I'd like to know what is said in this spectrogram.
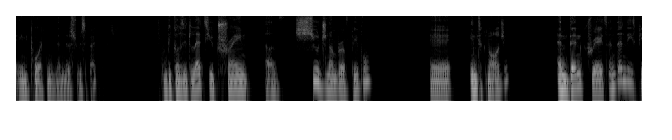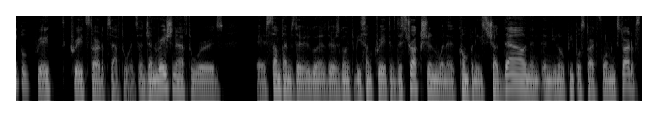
important in this respect because it lets you train a huge number of people uh, in technology and then creates and then these people create create startups afterwards a generation afterwards sometimes there's going, there's going to be some creative destruction when a company is shut down and, and you know people start forming startups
